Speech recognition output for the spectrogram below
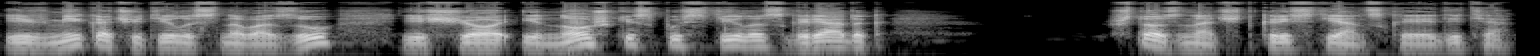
и вмиг очутилась на вазу, еще и ножки спустила с грядок. Что значит крестьянское дитя?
